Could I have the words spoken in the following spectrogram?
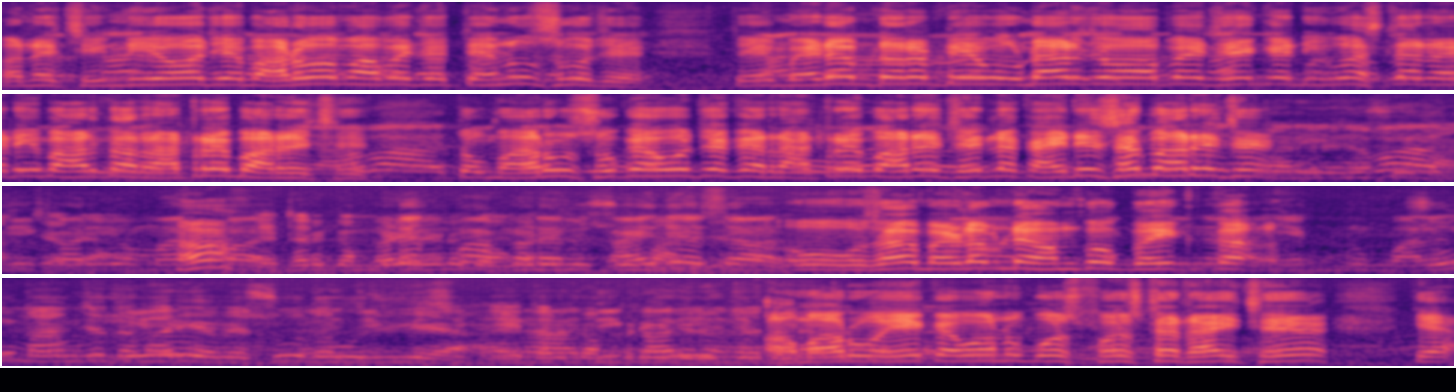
અને ચીંડીઓ જે બાળવામાં આવે છે તેનું શું છે? તો એ મેડમ તરફથી ઉડાર જવાબ આપે છે કે દિવસના રેડી બહારતા રાત્રે બારે છે. તો મારું શું કહેવું છે કે રાત્રે બારે છે એટલે કાયદેસર બારે છે? હા? ઓઝા મેડમને હમકો ગઈ અમારું એ કહેવાનું બહુ સ્પષ્ટ થાય છે કે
